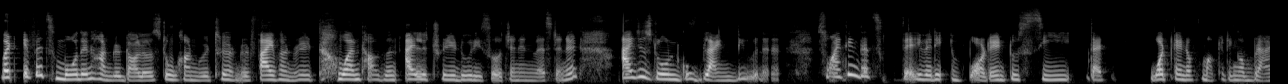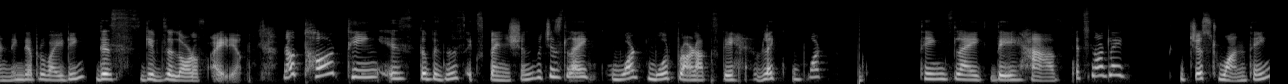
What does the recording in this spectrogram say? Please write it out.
But if it's more than 100 dollars 200 300 500 1000 i literally do research and invest in it. I just don't go blindly within it. So i think that's very very important to see that what kind of marketing or branding they're providing. This gives a lot of idea. Now third thing is the business expansion which is like what more products they have like what things like they have. It's not like just one thing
